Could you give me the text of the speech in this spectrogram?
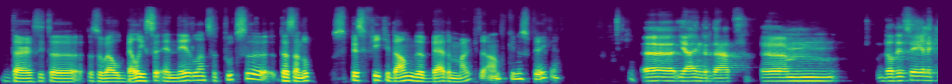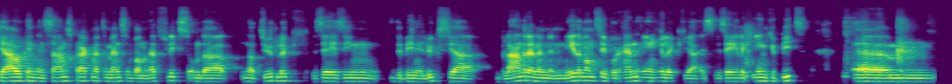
daar zitten zowel Belgische en Nederlandse toetsen. Dat is dan ook specifiek gedaan om de beide markten aan te kunnen spreken? ja, inderdaad. Um, dat is eigenlijk ja, ook in, in, samenspraak met de mensen van Netflix, omdat natuurlijk zij zien de Benelux ja, Vlaanderen en Nederland zijn voor hen eigenlijk, ja, is, is eigenlijk één gebied. Um,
